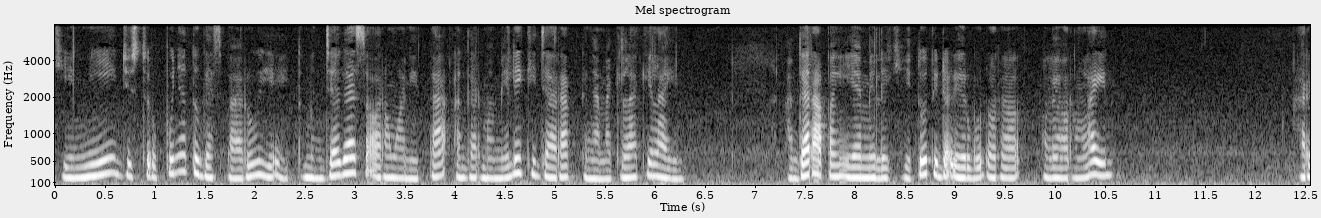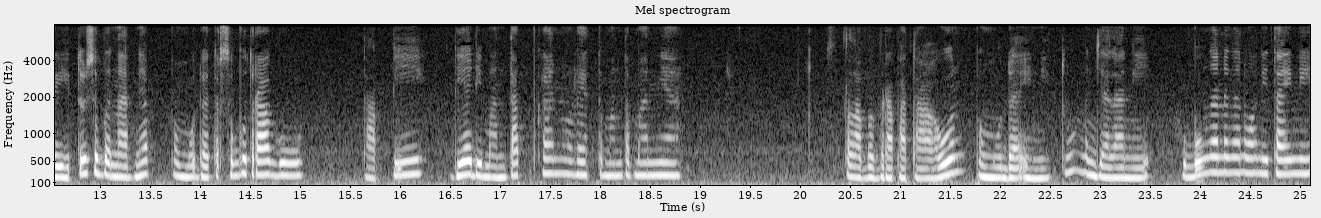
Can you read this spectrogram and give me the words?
kini justru punya tugas baru yaitu menjaga seorang wanita agar memiliki jarak dengan laki-laki lain agar apa yang ia miliki itu tidak direbut oleh orang lain. Hari itu sebenarnya pemuda tersebut ragu, tapi dia dimantapkan oleh teman-temannya. Setelah beberapa tahun, pemuda ini tuh menjalani hubungan dengan wanita ini.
